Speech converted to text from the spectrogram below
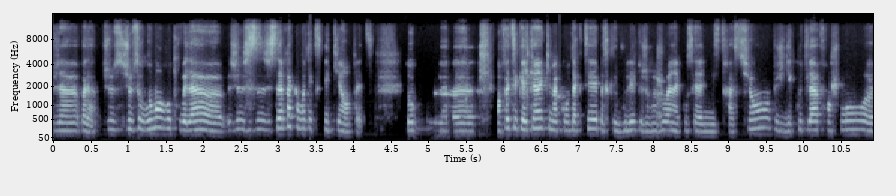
voilà, je, me suis vraiment retrouvée là. Euh, je ne sais pas comment t'expliquer en fait. Donc, euh, en fait, c'est quelqu'un qui m'a contacté parce qu'il voulait que je rejoigne un conseil d'administration. Puis j'ai dit, écoute, là, franchement, euh,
